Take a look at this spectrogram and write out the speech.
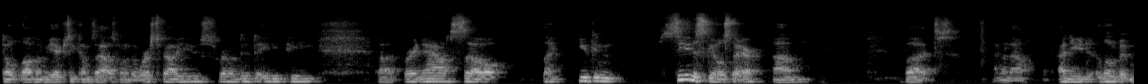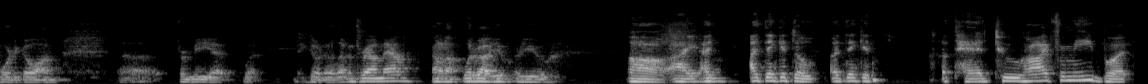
don't love him. He actually comes out as one of the worst values relative to ADP uh, right now. So like you can see the skills there, um, but I don't know. I need a little bit more to go on uh, for me at what. To go to the eleventh round now. I don't know. What about you? Are you? Uh, I, I I think it's a I think it's a tad too high for me, but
